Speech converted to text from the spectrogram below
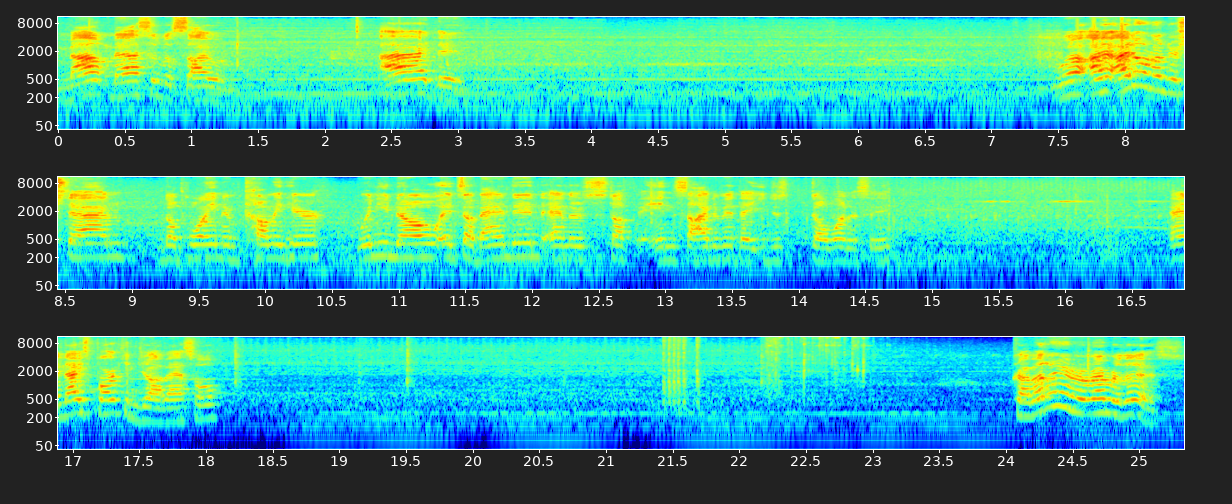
Mount Massive Asylum. I did. Well, I I don't understand the point of coming here when you know it's abandoned and there's stuff inside of it that you just don't want to see. And nice parking job, asshole. Crap, I don't even remember this.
